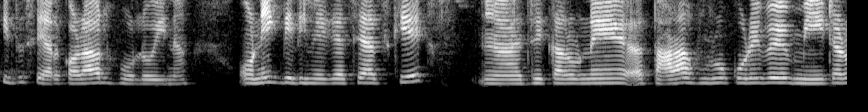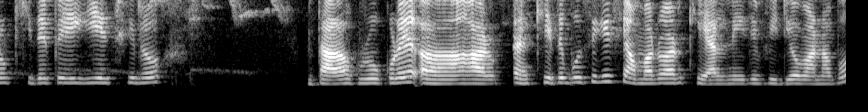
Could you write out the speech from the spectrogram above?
কিন্তু শেয়ার করা আর হলোই না। অনেক দেরি হয়ে গেছে আজকে। যে কারণে তাড়াহুড়ো করে মেয়েটারও খিদে পেয়ে গিয়েছিল। তাড়াহুড়ো করে আর খেতে বসে গেছি, আমারও আর খেয়াল নেই যে ভিডিও বানাবো।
